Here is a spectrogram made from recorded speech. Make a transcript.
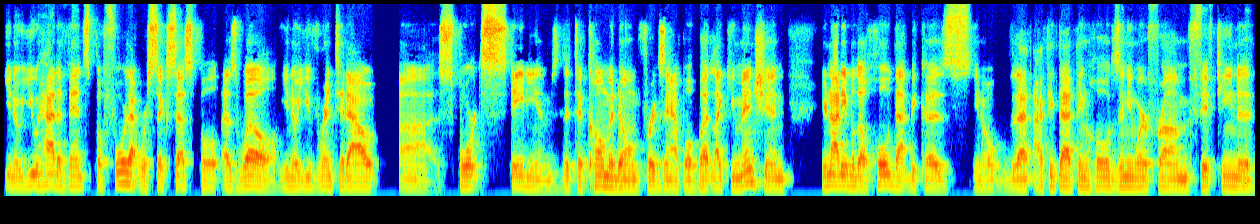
you know you had events before that were successful as well. You know, you've rented out uh, sports stadiums, the Tacoma Dome, for example. But like you mentioned, you're not able to hold that because you know that I think that thing holds anywhere from 15 to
